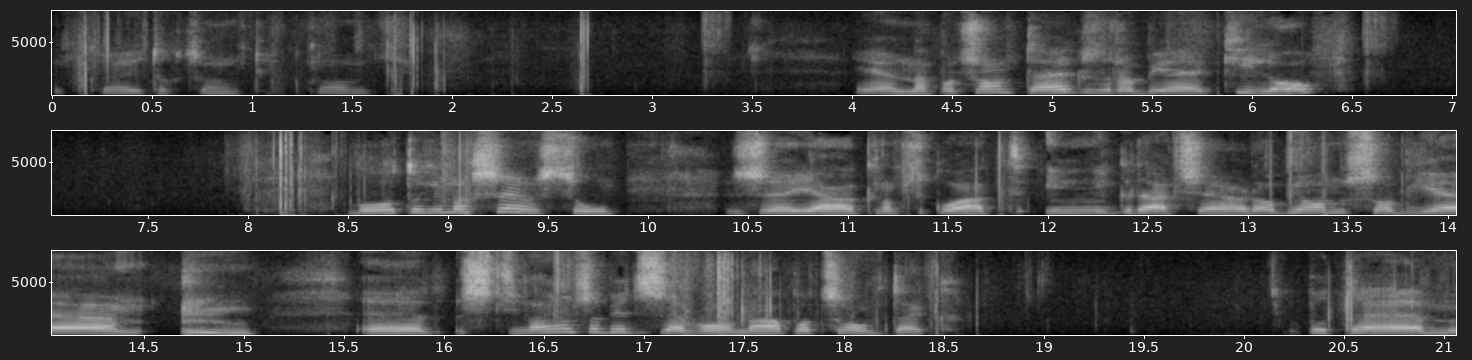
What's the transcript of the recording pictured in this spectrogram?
Okej, to chcę kliknąć. Nie wiem, na początek zrobię kill off, bo to nie ma sensu, że jak na przykład inni gracze robią sobie, e, ścinają sobie drzewo na początek, potem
